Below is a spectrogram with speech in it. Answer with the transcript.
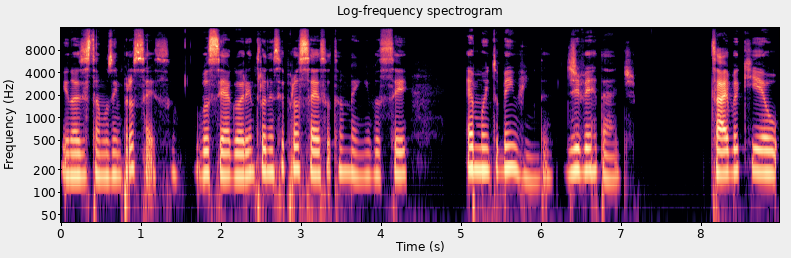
E nós estamos em processo. Você agora entrou nesse processo também e você é muito bem-vinda, de verdade. Saiba que eu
